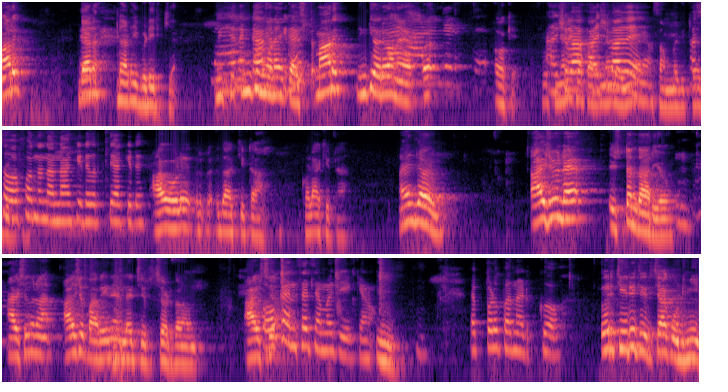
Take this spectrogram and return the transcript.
മാറി. ഡാഡ ഡാഡ ഇവിടെ ഇരിക്കുക എനിക്ക് ഇഷ്ടം. മാറി എനിക്ക് ഓരോ നേരം. ഓക്കെ. സോഫ ഒന്ന് നന്നാക്കിയിട്ട് വൃത്തിയാക്കിയിട്ട്. ആ ഓൾ ഇതാക്കിട്ടാ കൊളാക്കിട്ടാ അതിന്റെ ആയുഷുവിന്റെ ഇഷ്ടം എന്താ അറിയോ? ആയുഷുവിന് ആയിഷു പറയുന്നതെല്ലാം ചിരിച്ചു കൊടുക്കണം. അനുസരിച്ച് നമ്മൾ ജീവിക്കണം. എപ്പോഴും ഇപ്പൊ നടക്കുവോ? ഒരു ചിരി ചിരിച്ചാ കുടുങ്ങി.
